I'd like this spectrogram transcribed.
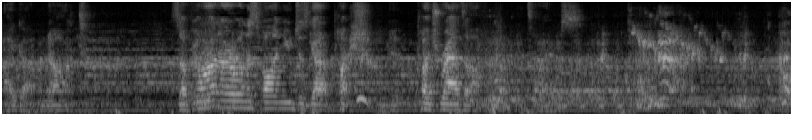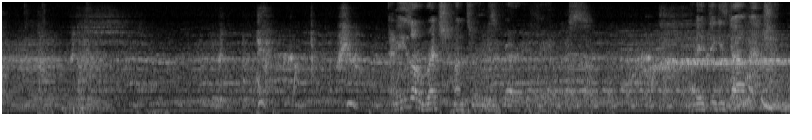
I got knocked. So if you want another one to spawn, you just gotta punch punch Razoff a couple of times. He's a rich hunter. He's very famous. What do you think he's got mentioned?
